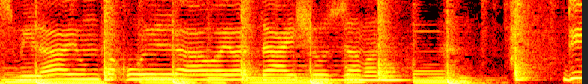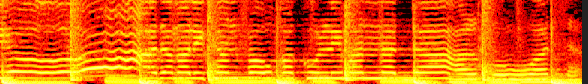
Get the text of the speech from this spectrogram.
اسمي لا ينطق إلا ويرتعش الزمن. ديو عاد ملكا فوق كل من ادعى القوة.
